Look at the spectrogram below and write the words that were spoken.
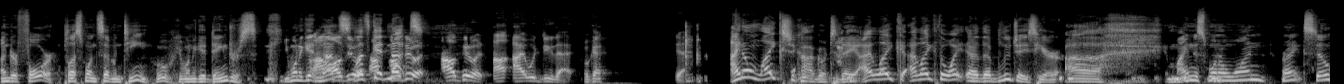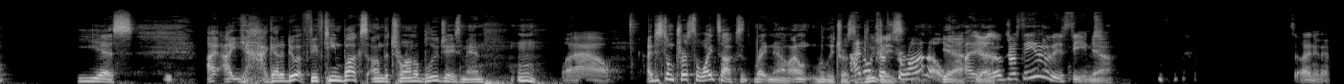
Under four plus one seventeen. Ooh, you want to get dangerous? You want to get nuts? Let's get I'll- nuts. I'll do it. I'll do it. I'll, I would do that. Okay. Yeah. I don't like Chicago today. I like I like the white uh, the Blue Jays here. Uh minus 101, right? Still? Yes. I I, I got to do it. 15 bucks on the Toronto Blue Jays, man. Mm. Wow. I just don't trust the White Sox right now. I don't really trust the I don't Blue trust Jays. Toronto. Yeah, I, yeah. I don't trust either of these teams. Yeah. So anyway,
